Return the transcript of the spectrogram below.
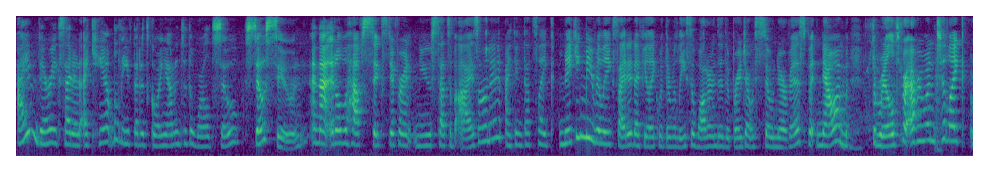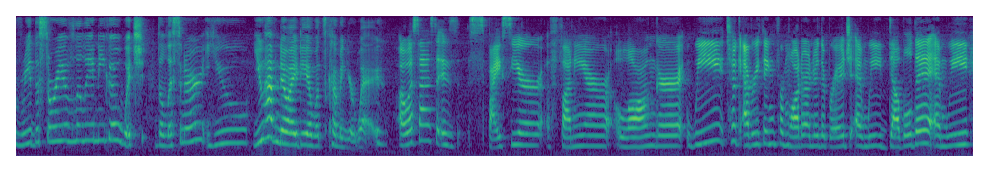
I am very excited. I can't believe that it's going out into the world so so soon and that it'll have six different new sets of eyes on it. I think that's like making me really excited. I feel like with the release of Water Under the Bridge, I was so nervous, but now I'm mm. thrilled for everyone to like read the story of Lily and Nico, which the listener, you you have no idea what's coming your way. OSS is spicier, funnier, longer. We took everything from Water Under the Bridge and we doubled it, and we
